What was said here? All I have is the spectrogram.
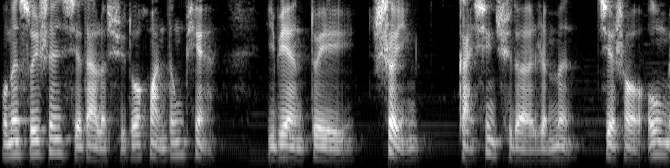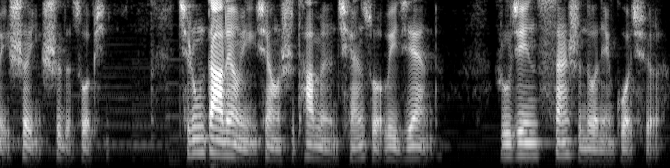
我们随身携带了许多幻灯片。以便对摄影感兴趣的人们介绍欧美摄影师的作品，其中大量影像是他们前所未见的。如今三十多年过去了，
